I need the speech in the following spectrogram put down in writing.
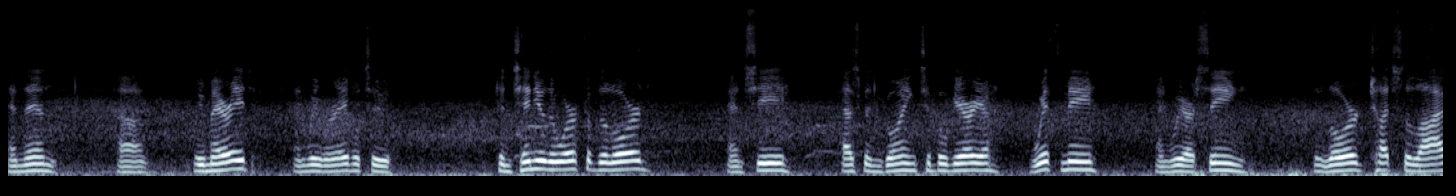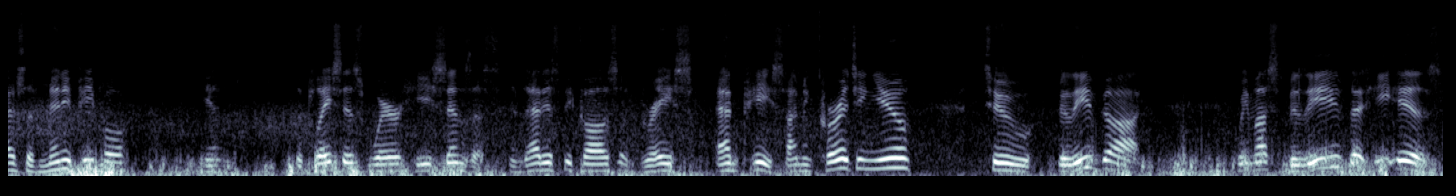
and then uh, we married, and we were able to continue the work of the Lord. And she has been going to Bulgaria with me, and we are seeing the Lord touched the lives of many people in the places where He sends us, and that is because of grace and peace. I'm encouraging you to believe God. We must believe that He is.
